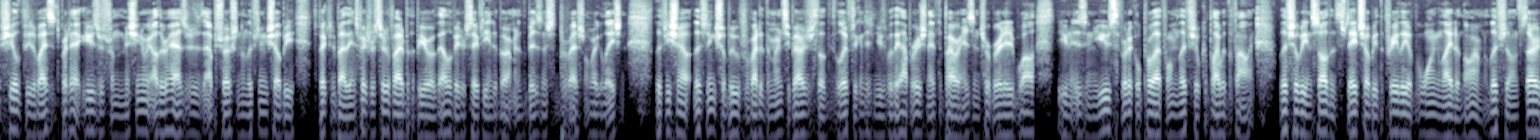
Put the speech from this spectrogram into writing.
shield devices to protect users from machinery, other hazards, obstruction, and lifting shall be inspected by the inspector certified by the Bureau of the Elevator Safety and Department of the Business and Professional Regulation. Lifting shall, lifting shall be provided the emergency power so that the lift continues with the operation if the power is interrupted while the unit is in use. Vertical platform lift shall comply with the following. Lift shall be installed at the stage shall be the freely of the warning light and alarm. Lift shall install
